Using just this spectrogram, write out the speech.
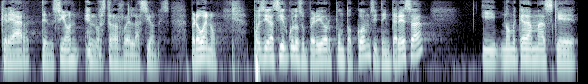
crear tensión en nuestras relaciones. Pero bueno, puedes ir a círculosuperior.com si te interesa y no me queda más que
